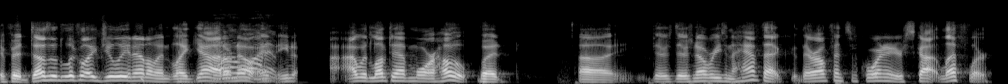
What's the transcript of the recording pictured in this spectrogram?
If it doesn't look like Julian Edelman, like yeah, I, I don't don't know. want And you know, I I would love to have more hope, but uh, there's there's no reason to have that. Their offensive coordinator Scott Loeffler,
